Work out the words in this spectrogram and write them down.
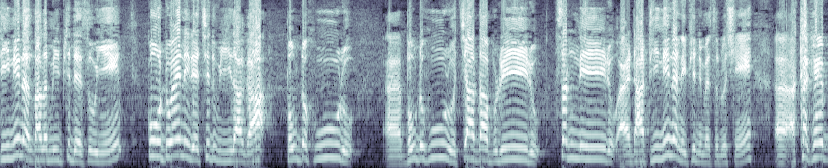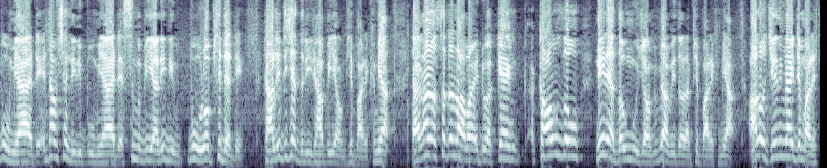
ဒီနေ့နဲ့သားသမီးဖြစ်တယ်ဆိုရင်ကိုတွဲနေတဲ့ချစ်သူကြီးသားကဗုဒ္ဓဟူးတို့ အဲဗုဒ္ဓဟူးတို့ကြာတာပရိတို့စနေတို့အဲဒါဒီနေ့နဲ့နေဖြစ်နေမယ်ဆိုလို့ရှိရင်အဲအခက်ခဲပုံများရတယ်အထောက်ချက်လေးတွေပုံများရတယ်အစမပီယာလေးတွေပို့တော့ဖြစ်တတ်တယ်ဒါလေးတစ်ချက်သတိထားပေးအောင်ဖြစ်ပါတယ်ခင်ဗျဒါကတော့17လပိုင်းအတွက်ကံအကောင်းဆုံးနေ့နဲ့သုံးခုကြောင့်ပြပြပေးတော့တာဖြစ်ပါတယ်ခင်ဗျအားလုံးကျေးဇူးများတင်ပါတယ်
